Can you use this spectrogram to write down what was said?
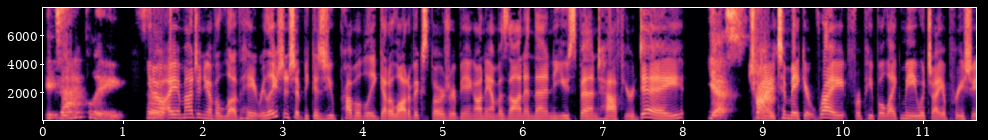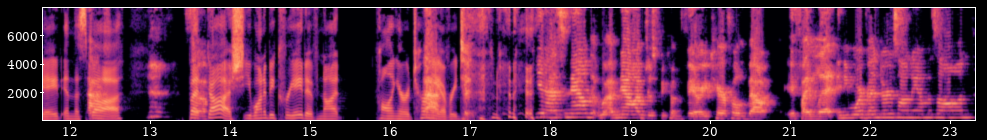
Exactly. So, you know, I imagine you have a love hate relationship because you probably get a lot of exposure being on Amazon and then you spend half your day yes trying to make it right for people like me, which I appreciate in the spa. But so, gosh, you want to be creative, not calling your attorney every 10 minutes. Yes, now that now I've just become very careful about if I let any more vendors on Amazon,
